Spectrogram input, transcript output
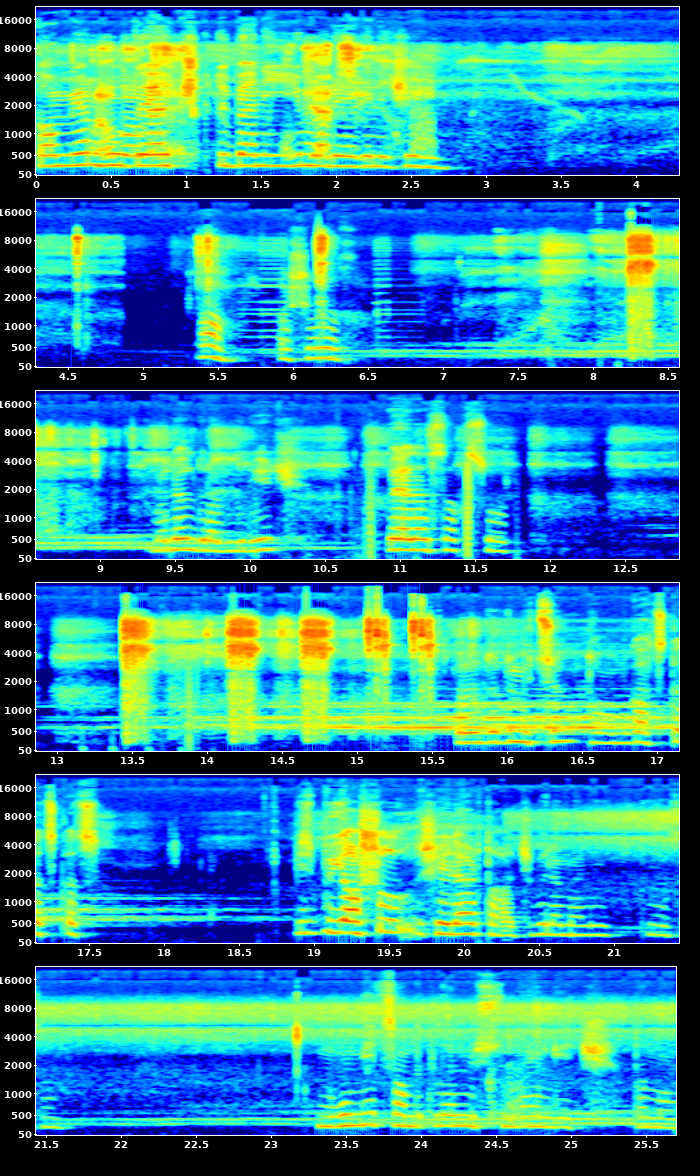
Kamyon hurdaya çıktı. Ben iyiyim oraya geleceğim. Ha başladık. Böyle öldürebilir hiç. Böyle saksı ol. Öldürdüm üçün. Tamam kaç kaç kaç. Biz bu yaşlı şeyler takip eləmeliyiz diyorsan. Muhammed sandıkların üstünden geç. Tamam.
